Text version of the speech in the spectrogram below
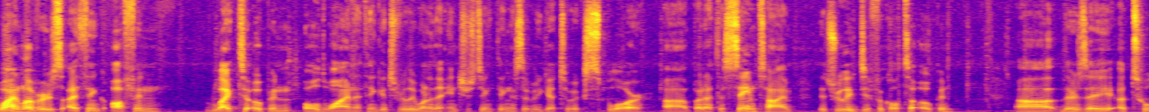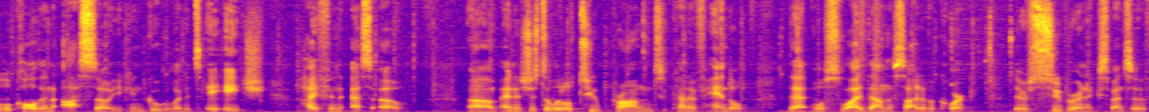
wine lovers, I think, often like to open old wine. I think it's really one of the interesting things that we get to explore. Uh, but at the same time, it's really difficult to open. Uh, there's a, a, tool called an Ah-So. You can Google it. It's AH hyphen SO. Um, and it's just a little two-pronged kind of handle that will slide down the side of a cork. They're super inexpensive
